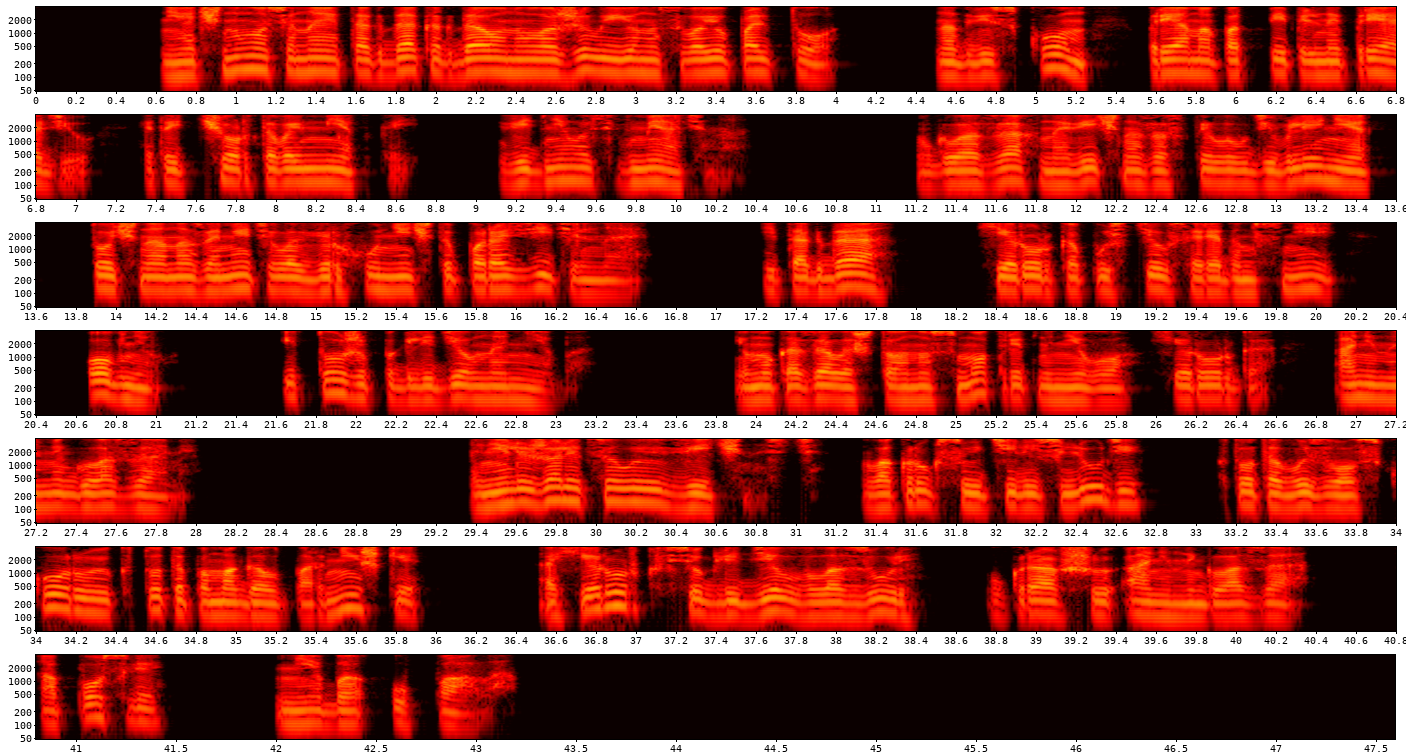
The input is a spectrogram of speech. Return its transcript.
Не очнулась она и тогда, когда он уложил ее на свое пальто. Над виском — Прямо под пепельной прядью, этой чертовой меткой, виднелась вмятина. В глазах навечно застыло удивление, точно она заметила вверху нечто поразительное. И тогда хирург опустился рядом с ней, обнял и тоже поглядел на небо. Ему казалось, что оно смотрит на него, хирурга, аниными глазами. Они лежали целую вечность. Вокруг суетились люди, кто-то вызвал скорую, кто-то помогал парнишке, а хирург все глядел в лазурь, укравшую Анины глаза, а после небо упало.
